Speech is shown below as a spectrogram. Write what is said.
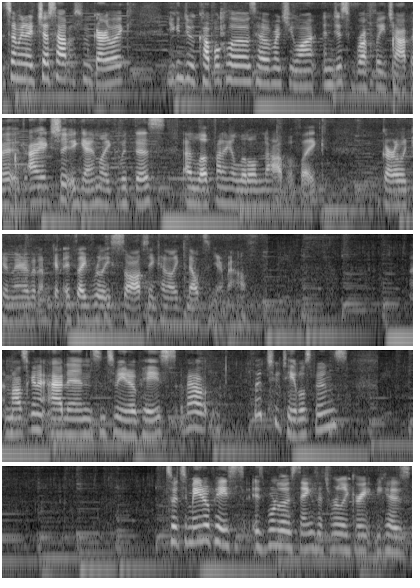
So I'm gonna just chop up some garlic. You can do a couple cloves, however much you want, and just roughly chop it. I actually, again, like with this, I love finding a little knob of like garlic in there that I'm gonna, it's like really soft and kind of like melts in your mouth. I'm also gonna add in some tomato paste, about, about two tablespoons. So tomato paste is one of those things that's really great because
